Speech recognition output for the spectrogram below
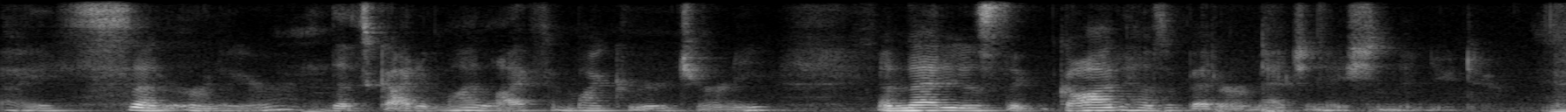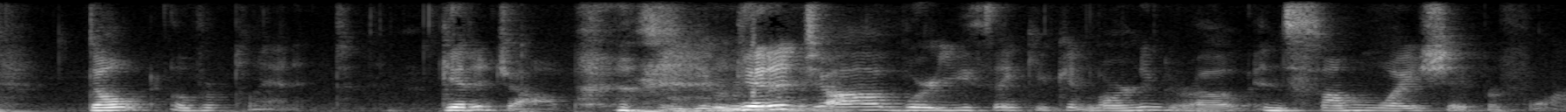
I said earlier that's guided my life and my career journey, and that is that God has a better imagination than you do. Don't overplan it. Get a job. Get a job where you think you can learn and grow in some way, shape, or form.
